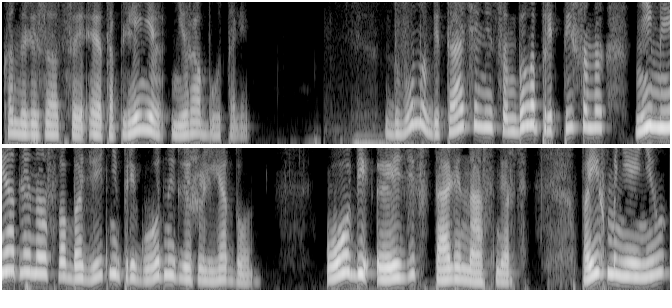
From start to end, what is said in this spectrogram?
канализация и отопление не работали. Двум обитательницам было предписано немедленно освободить непригодный для жилья дом. Обе Эдди встали насмерть. По их мнению,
